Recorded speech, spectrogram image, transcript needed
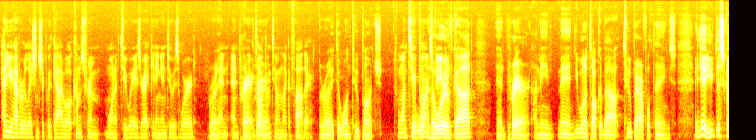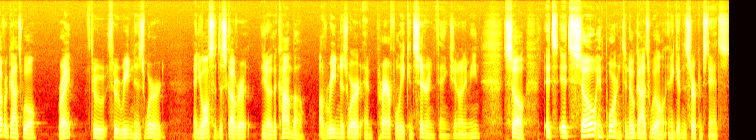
how do you have a relationship with God? Well, it comes from one of two ways, right? Getting into his word Right. and and prayer, And prayer. talking to him like a father. right, the one-two punch. One two punch. the baby. word of God and prayer. I mean, man, you want to talk about two powerful things. And yeah, you discover God's will right? Through through reading His Word, and you also discover, you know, the combo of reading His Word and prayerfully considering things. You know what I mean? So it's it's so important to know God's will in a given circumstance.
